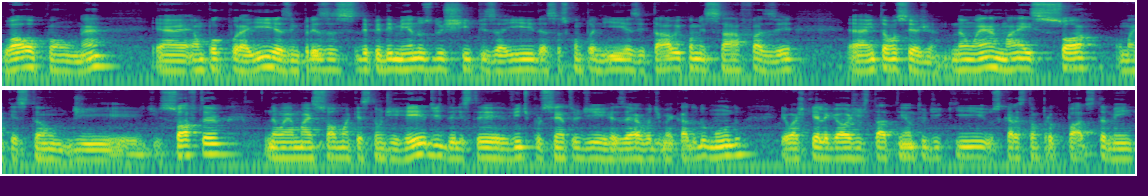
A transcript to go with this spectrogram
Qualcomm, né? É, é, um pouco por aí, as empresas depender menos dos chips aí dessas companhias e tal e começar a fazer então, ou seja, não é mais só uma questão de, de software, não é mais só uma questão de rede, deles ter 20% de reserva de mercado do mundo. Eu acho que é legal a gente estar atento de que os caras estão preocupados também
